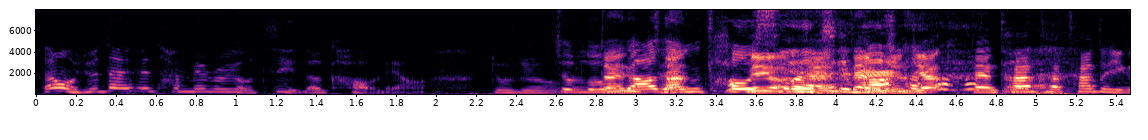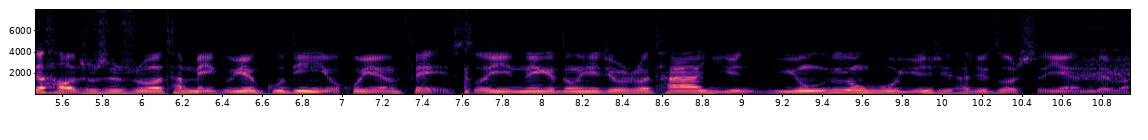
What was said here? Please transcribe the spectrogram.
但我觉得戴飞他没准有自己的考量，就是就轮不着咱们操没有，但心但人家，但他对他他的一个好处是说，他每个月固定有会员费，所以那个东西就是说，他允用用户允许他去做实验，对吧？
